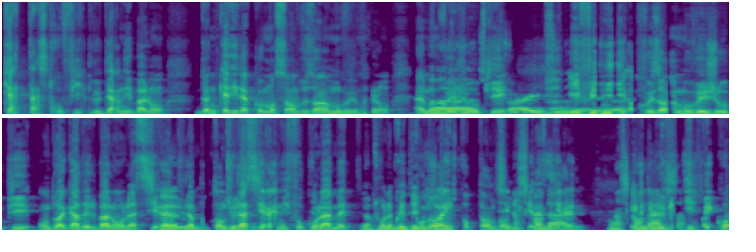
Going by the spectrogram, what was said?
catastrophique. Le dernier ballon, Duncan, il a commencé en faisant un mauvais ballon, un mauvais jeu au pied. il finit, en faisant un mauvais jeu au pied. On doit garder le ballon. La sirène, tu l'as entendu la sirène, il faut qu'on la mette pour près de ton oreille. Il faut que tu entendes la sirène. Un scandale. il fait quoi?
